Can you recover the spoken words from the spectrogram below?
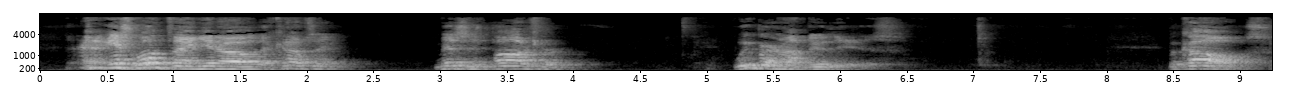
It's one thing, you know, that comes to Mrs. Potiphar, we better not do this. Because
